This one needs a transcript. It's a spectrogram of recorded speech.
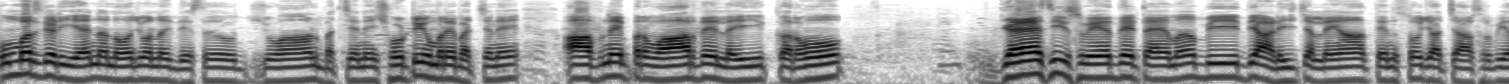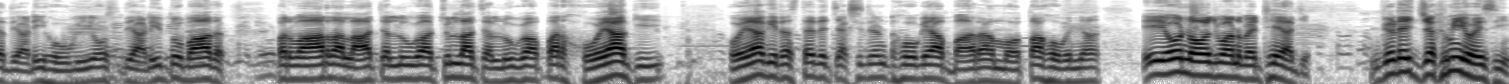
ਉਮਰ ਜਿਹੜੀ ਹੈ ਇਹਨਾਂ ਨੌਜਵਾਨਾਂ ਦੀ ਦੇਖ। ਸਕਦੇ ਹੋ ਜਵਾਨ ਬੱਚੇ ਨੇ ਛੋਟੀ ਉਮਰੇ ਬੱਚੇ ਨੇ। ਆਪਣੇ ਪਰਿਵਾਰ ਦੇ ਲਈ ਘਰੋਂ ਗਏ ਸੀ ਸਵੇਰ ਦੇ ਟਾਈਮ ਵੀ ਦਿਹਾੜੀ ਚੱਲਿਆ 300 ਜਾਂ 400 ਰੁਪਇਆ ਦਿਹਾੜੀ ਹੋਊਗੀ। ਉਸ ਦਿਹਾੜੀ ਤੋਂ ਬਾਅਦ ਪਰਿਵਾਰ ਦਾ ਇਲਾਜ ਚੱਲੂਗਾ ਚੁੱਲ੍ਹਾ ਚੱਲੂਗਾ। ਪਰ ਹੋਇਆ ਕੀ? ਹੋਇਆ ਕਿ ਰਸਤੇ ਦੇ ਵਿੱਚ ਐਕਸੀਡੈਂਟ ਹੋ ਗਿਆ 12 ਮੌਤਾਂ ਹੋ ਗਈਆਂ। ਇਹ ਉਹ ਨੌਜਵਾਨ ਬੈਠੇ ਅੱਜ, ਜਿਹੜੇ ਜ਼ਖਮੀ ਹੋਏ ਸੀ।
